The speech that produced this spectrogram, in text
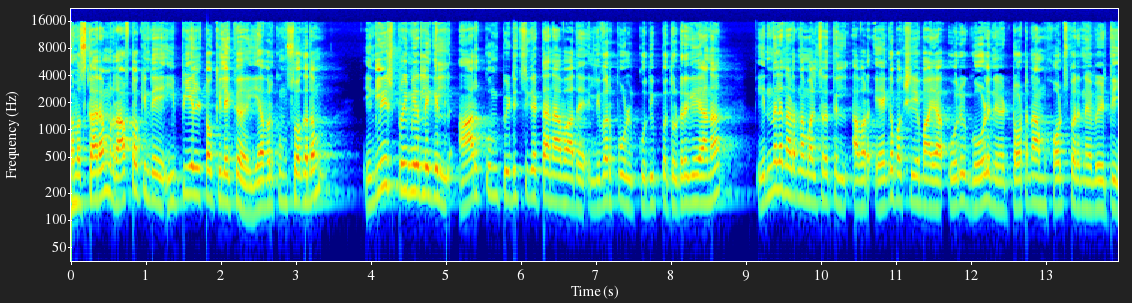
നമസ്കാരം റാഫ് ടോക്കിന്റെ ഇ പി എൽ ടോക്കിലേക്ക് ഏവർക്കും സ്വാഗതം. ഇംഗ്ലീഷ് പ്രീമിയർ ലീഗിൽ ആർക്കും പിടിച്ചുകെട്ടാനാവാതെ ലിവർപൂൾ കുതിപ്പ് തുടരുകയാണ്. ഇന്നലെ നടന്ന മത്സരത്തിൽ അവർ ഏകപക്ഷീയമായ ഒരു ഗോളിന് ടോട്ടനാം ഹോട്ട്സ്പറിനെ വീഴ്ത്തി.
